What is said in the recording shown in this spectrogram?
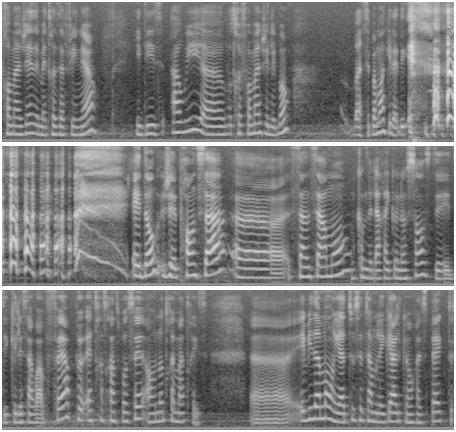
fromagers, des maîtres affineurs, ils disent Ah oui, euh, votre fromage, il est bon. Bah, c'est pas moi qui l'a dit. Et donc, je prends ça euh, sincèrement comme de la reconnaissance de, de que le savoir-faire peut être transposé en autre matrice. Euh, évidemment, il y a tous ces termes légaux qu'on respecte.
